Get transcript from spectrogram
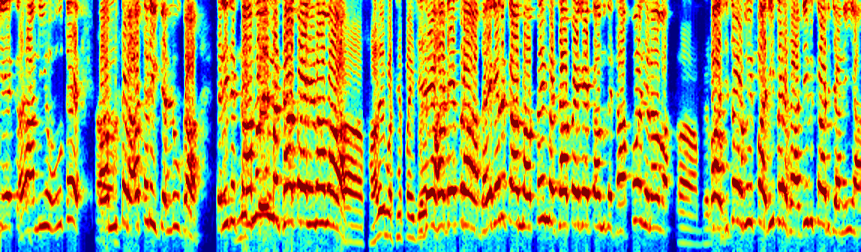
ਜੇ ਕਿਸਾਨੀ ਹੋਊ ਤੇ ਕੰਮ ਧੜਾ ਧੜੀ ਚੱਲੂਗਾ ਤੇ ਨਹੀਂ ਤੇ ਕੰਮ ਵੀ ਮੱਠਾ ਪੈ ਜਾਣਾ ਵਾ। ਹਾਂ ਸਾਰੇ ਮੱਠੇ ਪੈਂਦੇ ਜਦੋਂ ਸਾਡੇ ਭਰਾ ਬਹਿ ਗਏ ਤੇ ਕੰਮ ਆਪੇ ਹੀ ਮੱਠਾ ਪੈ ਗਿਆ ਕੰਮ ਤੇ ਠੱਪ ਹੋ ਜਾਣਾ ਵਾ। ਹਾਂ ਭੱਜ ਦੌੜ ਵੀ ਭਾਜੀ ਫਿਰ ਸਾਡੀ ਵੀ ਘਟ ਜਾਣੀ ਆ।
